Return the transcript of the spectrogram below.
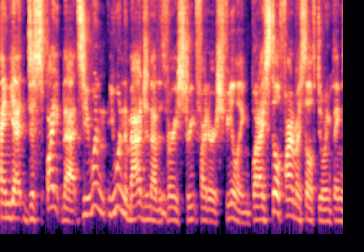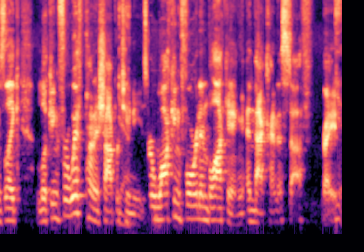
and yet, despite that, so you wouldn't you wouldn't imagine that as very Street Fighter-ish feeling, but I still find myself doing things like looking for whiff punish opportunities or walking forward and blocking and that kind of stuff, right? Yeah,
